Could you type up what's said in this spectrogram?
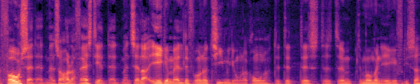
forudsat, at man så holder fast i, at, at man sælger ikke Malte for under 10 millioner kroner. Det, det, det, det, det, det må man ikke, fordi så,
